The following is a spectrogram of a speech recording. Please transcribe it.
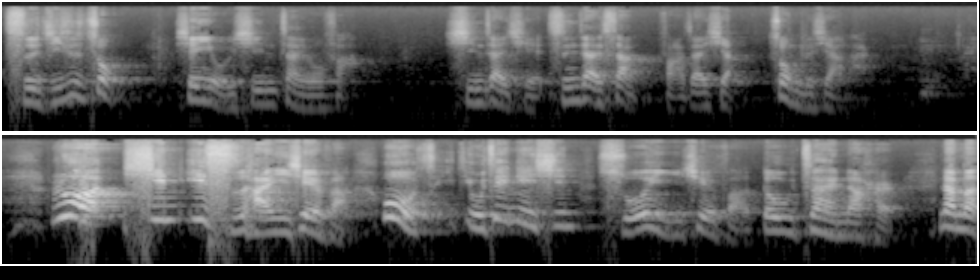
此即是众。先有心，再有法。心在前，身在上，法在下，众的下来。若心一时含一切法，哦，有这念心，所以一切法都在那儿。那么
